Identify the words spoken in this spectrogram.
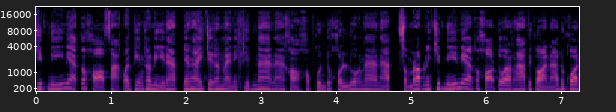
คลิปนี้เนี่ยก็ขอฝากไว้เพียงเท่านี้นะครับ ยังไงเจอกันใหม่ในคลิปหน้านะ ขอขอบคุณทุกคนล่วงหน้านะครับสำหรับในคลิปนี้เนี่ยก็ขอตัวลาไปก่อนนะทุกคน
